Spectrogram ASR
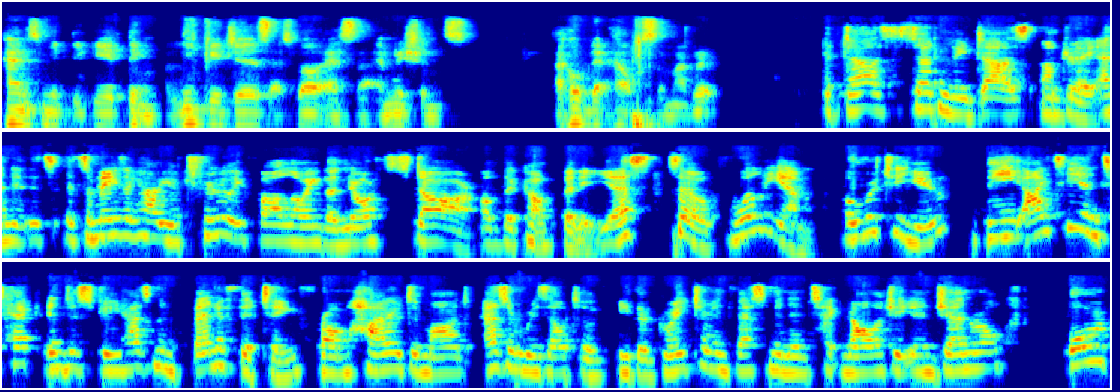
hence mitigating leakages as well as uh, emissions. I hope that helps, Margaret. It does, certainly does, Andre. And it's it's amazing how you're truly following the North Star of the company. Yes. So, William, over to you. The IT and tech industry has been benefiting from higher demand as a result of either greater investment in technology in general, or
